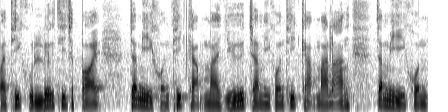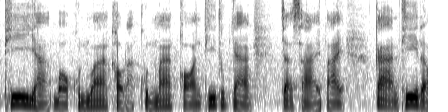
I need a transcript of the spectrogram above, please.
วันที่คุณเลือกที่จะปล่อย จะมีคนที่กลับมายื้อ จะมีคนที่กลับมาล้าง จะมีคนที่อยากบอกคุณว่าเขารักคุณมากก่อนที่ทุกอย่างจะสายไป การที่เรา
